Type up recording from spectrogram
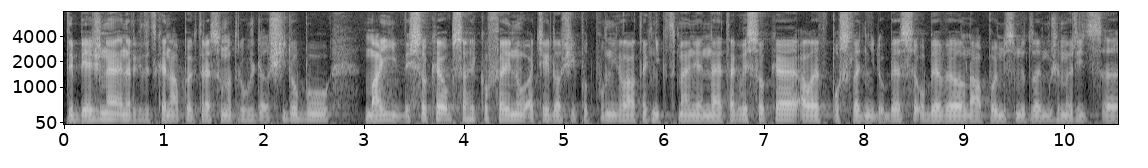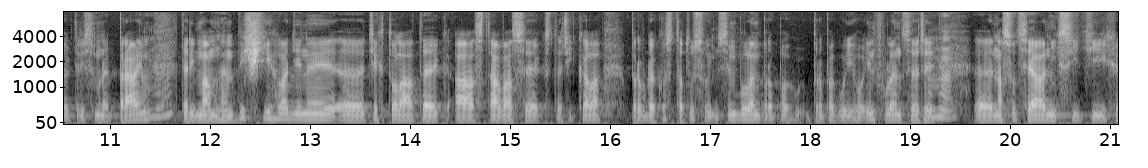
ty běžné energetické nápoje, které jsou na trhu už delší dobu, mají vysoké obsahy kofeinu a těch dalších podpůrných látek, nicméně ne tak vysoké, ale v poslední době se objevil nápoj, myslím, že to tady můžeme říct, eh, který se jmenuje Prime, mm-hmm. který má mnohem vyšší hladiny těchto látek a stává se, jak jste říkala, opravdu jako statusovým symbolem, propagují ho influenceři mm-hmm. na sociálních sítích,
